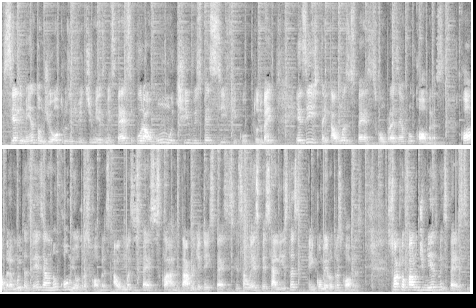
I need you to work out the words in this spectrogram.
se alimentam de outros indivíduos de mesma espécie por algum motivo específico, tudo bem? Existem algumas espécies, como por exemplo cobras. Cobra, muitas vezes, ela não come outras cobras. Algumas espécies, claro, tá? Porque tem espécies que são especialistas em comer outras cobras. Só que eu falo de mesma espécie.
